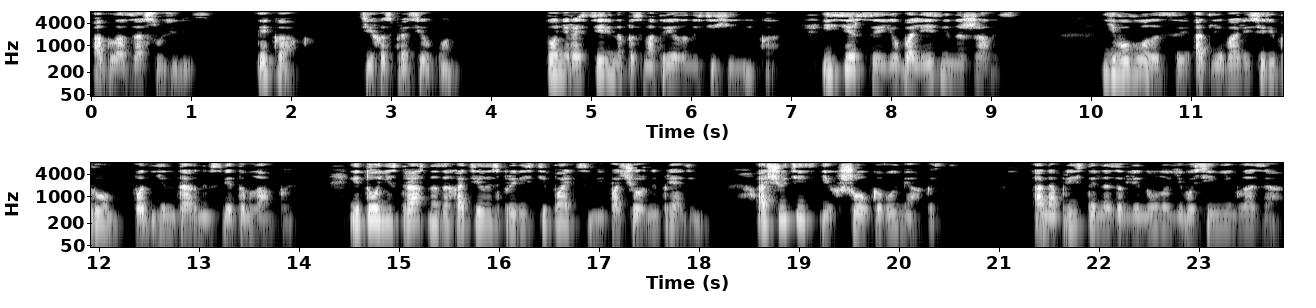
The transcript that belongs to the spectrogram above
а глаза сузились. «Ты как?» – тихо спросил он. Тоня растерянно посмотрела на стихийника, и сердце ее болезненно сжалось. Его волосы отливали серебром под янтарным светом лампы, и Тоне страстно захотелось провести пальцами по черным прядям, ощутить их шелковую мягкость. Она пристально заглянула в его синие глаза,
